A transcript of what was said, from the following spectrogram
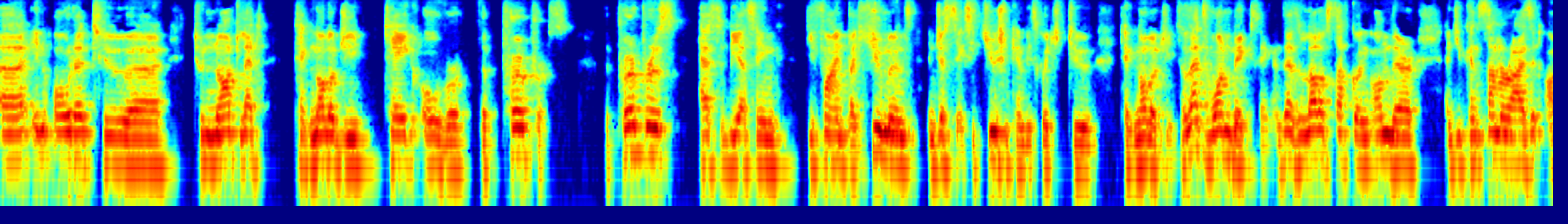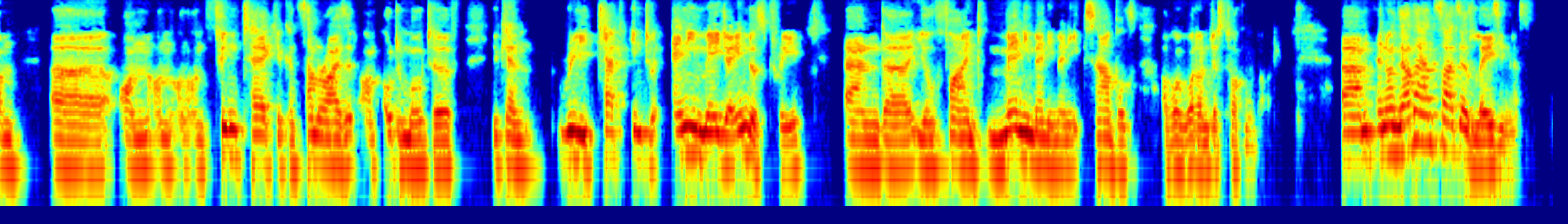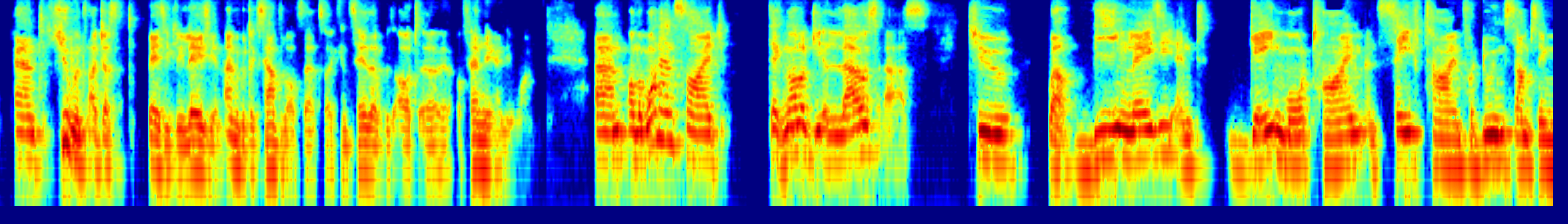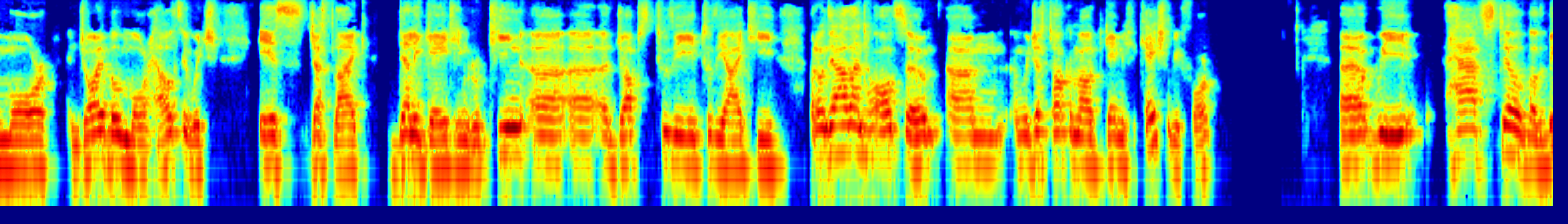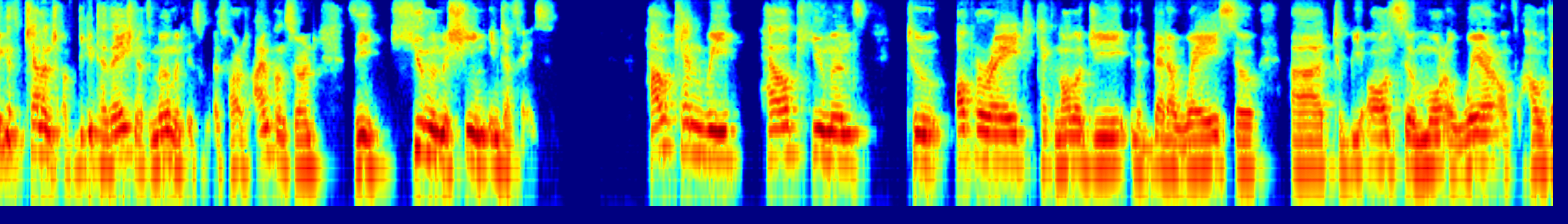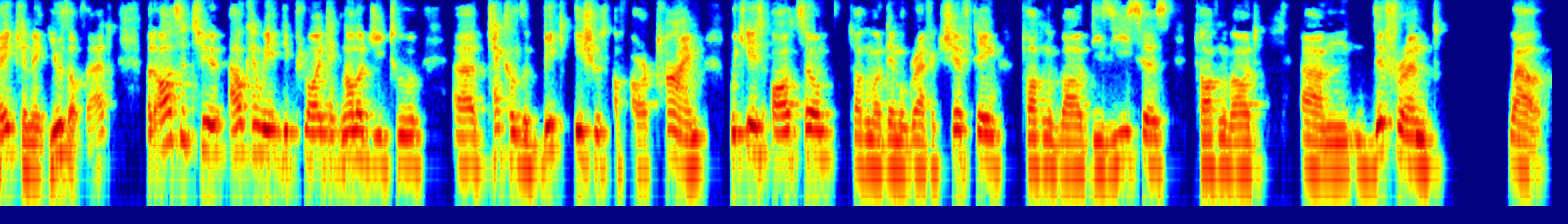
uh, in order to uh, to not let technology take over the purpose. The purpose has to be, I think, defined by humans, and just the execution can be switched to technology. So that's one big thing, and there's a lot of stuff going on there, and you can summarize it on uh, on, on on fintech. You can summarize it on automotive. You can really tap into any major industry, and uh, you'll find many, many, many examples of what I'm just talking about. Um, and on the other hand side, there's laziness. And humans are just basically lazy. And I'm a good example of that, so I can say that without uh, offending anyone. Um, on the one hand side, technology allows us to, well, being lazy and gain more time and save time for doing something more enjoyable, more healthy, which is just like delegating routine uh, uh, jobs to the to the IT. But on the other hand, also, um, we just talked about gamification before. Uh, we have still well the biggest challenge of digitization at the moment is as far as i'm concerned the human machine interface. How can we help humans to operate technology in a better way so uh, to be also more aware of how they can make use of that but also to how can we deploy technology to uh, tackle the big issues of our time which is also talking about demographic shifting talking about diseases talking about um, different, well,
